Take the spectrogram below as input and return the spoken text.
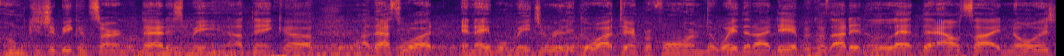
whom should be concerned with that is me. And I think uh, uh, that's what enabled me to really go out there and perform the way that I did because I didn't let the outside outside noise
